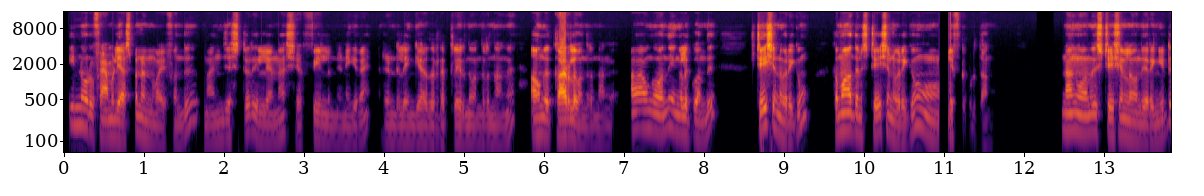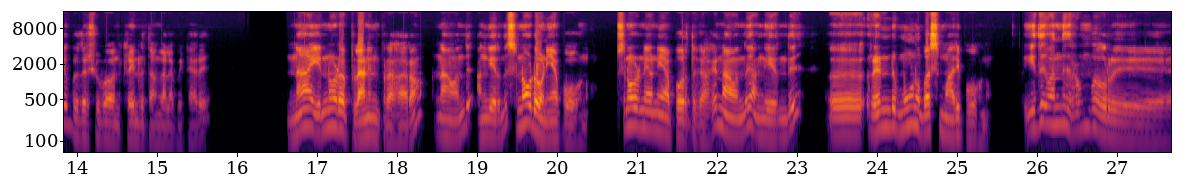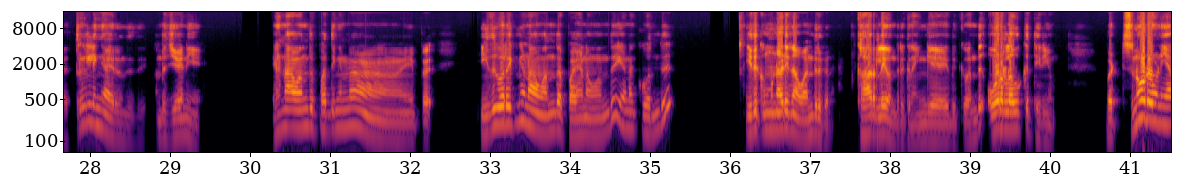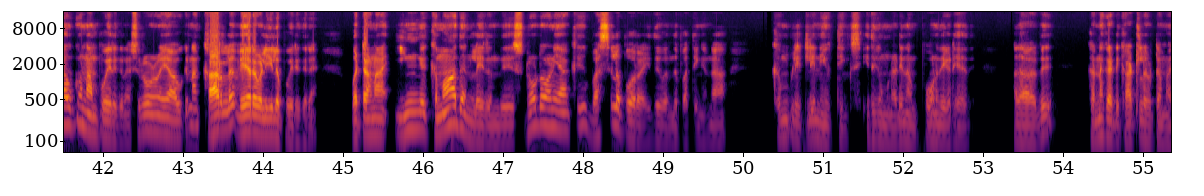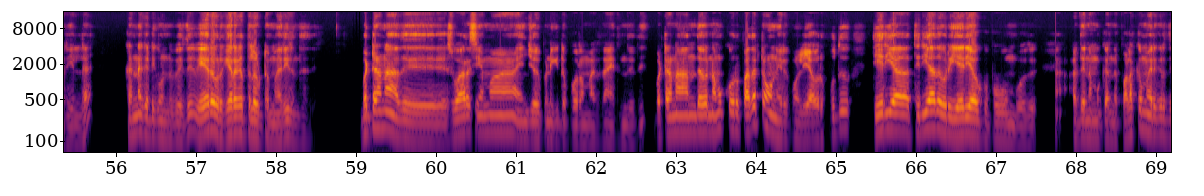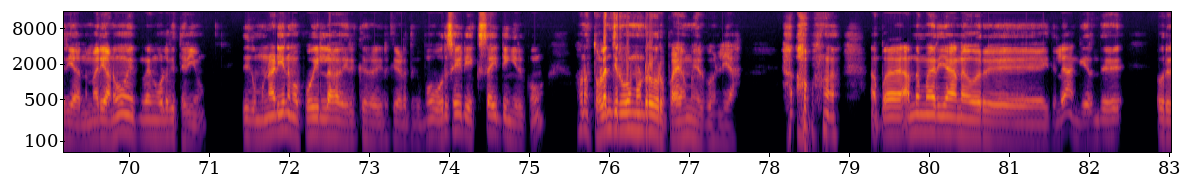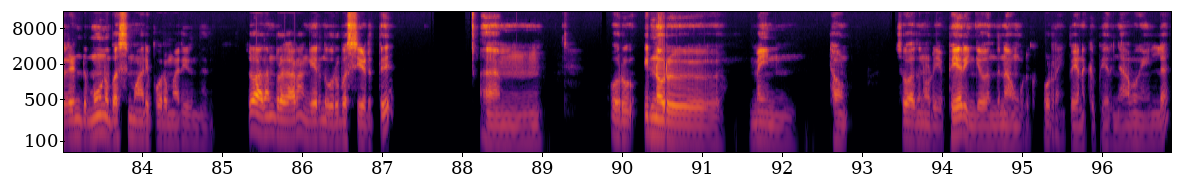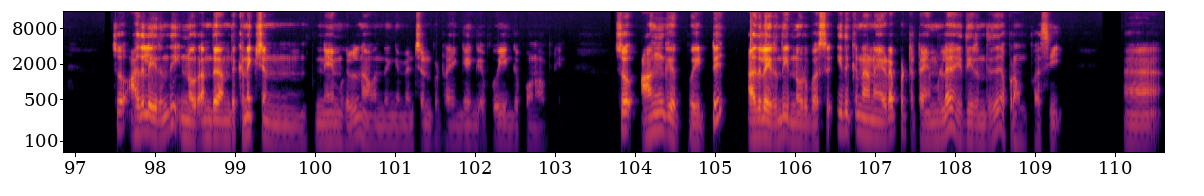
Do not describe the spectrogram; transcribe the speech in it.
இன்னொரு ஃபேமிலி ஹஸ்பண்ட் அண்ட் ஒய்ஃப் வந்து மஞ்சஸ்டர் இல்லைன்னா ஷெஃபீல்னு நினைக்கிறேன். ரெண்டில் எங்கேயாவது ஒரு இடத்துல இருந்து வந்திருந்தாங்க. அவங்க காரில் வந்திருந்தாங்க. அவங்க வந்து எங்களுக்கு வந்து ஸ்டேஷன் வரைக்கும் கமாதன் ஸ்டேஷன் வரைக்கும் லிஃப்ட் கொடுத்தாங்க. நாங்கள் வந்து ஸ்டேஷனில் வந்து இறங்கிட்டு பிரதர் ஷூபா வந்து ட்ரெயின் எடுத்தாங்கால போயிட்டாரு. நான் என்னோட பிளானின் பிரகாரம் நான் வந்து அங்கேருந்து ஸ்னோடோனியா போகணும். ஸ்னோடோனியா போகிறதுக்காக நான் வந்து அங்கேருந்து ரெண்டு மூணு பஸ் மாதிரி போகணும். இது வந்து ரொம்ப ஒரு த்ரில்லிங்காக இருந்தது அந்த ஜேர்னியே ஏன்னா வந்து பார்த்திங்கன்னா இப்போ இது வரைக்கும் நான் வந்த பயணம் வந்து எனக்கு வந்து இதுக்கு முன்னாடி நான் வந்திருக்கிறேன். கார்லேயே வந்திருக்கிறேன். இங்கே இதுக்கு வந்து ஓரளவுக்கு தெரியும். பட் ஸ்னோடோனியாவுக்கும் நான் போயிருக்கிறேன். ஸ்னோடோனியாவுக்கு நான் காரில் வேறு வழியில் போயிருக்கிறேன். பட் ஆனால் இங்கே கமாதனில் இருந்து ஸ்னோடோனியாவுக்கு பஸ்ஸில் போகிற இது வந்து பார்த்திங்கன்னா கம்ப்ளீட்லி நியூ திங்ஸ் இதுக்கு முன்னாடி நம்ம போனதே கிடையாது. அதாவது கண்ணை காட்டி காட்டில் விட்ட மாதிரி இல்லை. கண்ணை கட்டி கொண்டு போய் வேற ஒரு கிரகத்தில் விட்ட மாதிரி இருந்தது. பட் ஆனால் அது சுவாரஸ்யமாக என்ஜாய் பண்ணிக்கிட்டு போகிற மாதிரி தான் இருந்தது. பட் ஆனால் அந்த நமக்கு ஒரு பதட்டம் ஒன்று இருக்கும் இல்லையா? ஒரு புது தெரியா தெரியாத ஒரு ஏரியாவுக்கு போகும்போது அது நமக்கு அந்த பழக்கமாக இருக்கிறது தெரியாது. அந்த மாதிரி அனுபவம் இருக்கிறவங்களுக்கு தெரியும். இதுக்கு முன்னாடியே நம்ம போயிடலாம் இருக்கிற இருக்கிற இடத்துக்கு போகும் ஒரு சைடு எக்ஸைட்டிங் இருக்கும். அப்புறம் தொலைஞ்சிருவோம்ன்ற ஒரு பயமும் இருக்கும் இல்லையா? அப்போ அப்போ அந்த மாதிரியான ஒரு இதில் அங்கேருந்து ஒரு ரெண்டு மூணு பஸ் மாறி போகிற மாதிரி இருந்தது. ஸோ அதன் பிரகாரம் அங்கேருந்து ஒரு பஸ் எடுத்து ஒரு இன்னொரு மெயின் டவுன் ஸோ அதனுடைய பேர் இங்கே வந்து நான் உங்களுக்கு போடுறேன். இப்போ எனக்கு பேர் ஞாபகம் இல்லை. ஸோ அதில் இருந்து இன்னொரு அந்த அந்த கனெக்ஷன் நேம்கள் நான் வந்து இங்கே மென்ஷன் பண்ணுறேன் எங்கே எங்கே போய் எங்கே போனோம் அப்படின்னு. ஸோ அங்கே போயிட்டு அதில் இருந்து இன்னொரு பஸ்ஸு இதுக்கு நான் இடப்பட்ட டைமில் இது இருந்தது அப்புறம் பசி.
